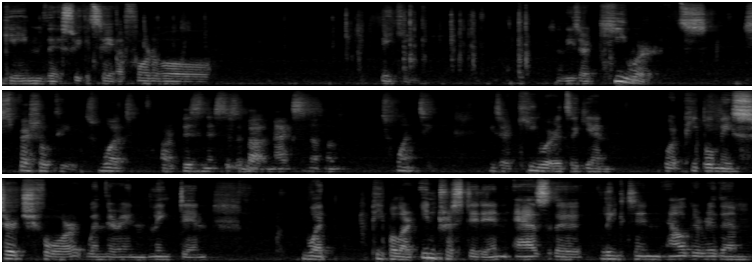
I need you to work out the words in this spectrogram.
game this. We could say affordable baking. So these are keywords, specialties, what our business is about, maximum of 20. These are keywords, again, what people may search for when they're in LinkedIn, what people are interested in as the LinkedIn algorithm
